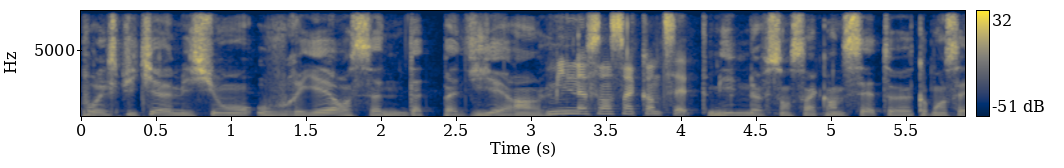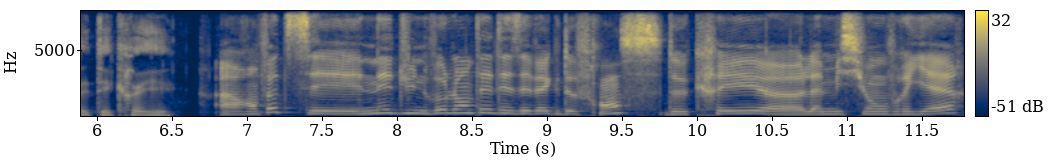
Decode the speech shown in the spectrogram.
Pour expliquer la mission ouvrière, ça ne date pas d'hier. hein. 1957. 1957, euh, comment ça a été créé? Alors, en fait, c'est né d'une volonté des évêques de France de créer euh, la mission ouvrière.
